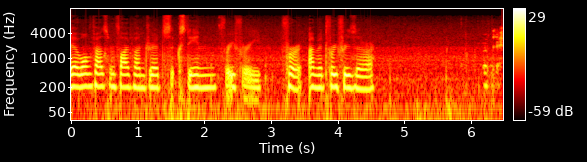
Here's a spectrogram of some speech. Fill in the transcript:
yeah, one thousand five hundred sixteen three three for I mean three three zero. Okay.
